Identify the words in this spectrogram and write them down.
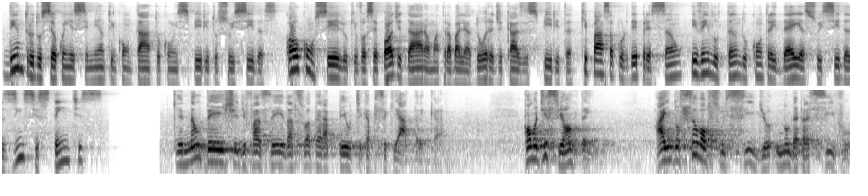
Dentro do seu conhecimento em contato com espíritos suicidas, qual o conselho que você pode dar a uma trabalhadora de casa espírita que passa por depressão e vem lutando contra ideias suicidas insistentes que não deixe de fazer a sua terapêutica psiquiátrica. Como disse ontem, a indução ao suicídio num depressivo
